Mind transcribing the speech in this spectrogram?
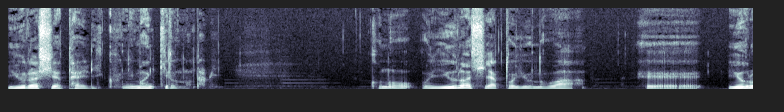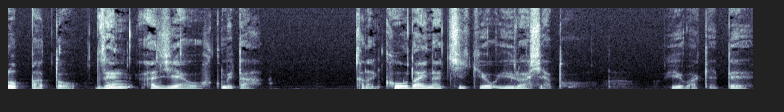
ユーラシア大陸2万キロのユーラシアというのは、えー、ヨーロッパと全アジアを含めたかなり広大な地域をユーラシアというわけで、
